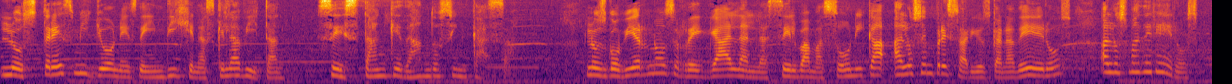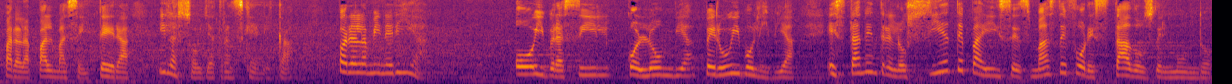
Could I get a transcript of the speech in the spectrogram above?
Los tres millones de indígenas que la habitan se están quedando sin casa. Los gobiernos regalan la selva amazónica a los empresarios ganaderos, a los madereros para la palma aceitera y la soya transgénica, para la minería. Hoy Brasil, Colombia, Perú y Bolivia están entre los siete países más deforestados del mundo.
